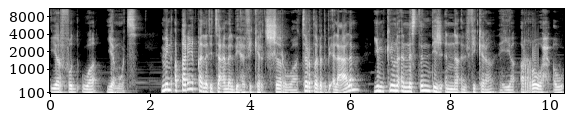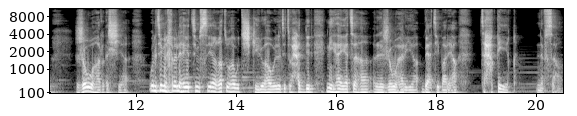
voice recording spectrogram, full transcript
يرفض ويموت. من الطريقة التي تعمل بها فكرة الشر وترتبط بالعالم يمكننا أن نستنتج أن الفكرة هي الروح أو جوهر الأشياء والتي من خلالها يتم صياغتها وتشكيلها والتي تحدد نهايتها الجوهرية باعتبارها تحقيق نفسها.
